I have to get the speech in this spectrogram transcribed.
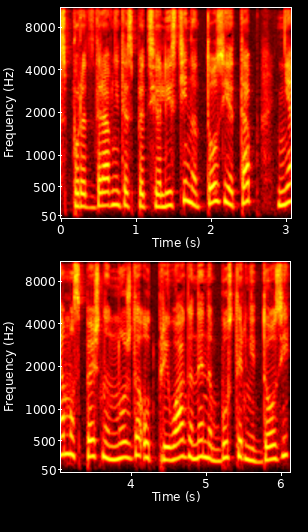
Според здравните специалисти на този етап няма спешна нужда от прилагане на бустерни дози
